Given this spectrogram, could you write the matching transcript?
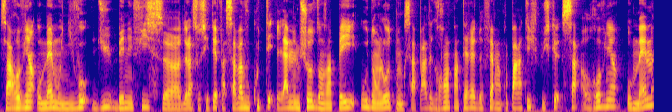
ça revient au même au niveau du bénéfice euh, de la société. Enfin, ça va vous coûter la même chose dans un pays ou dans l'autre. Donc ça n'a pas de grand intérêt de faire un comparatif puisque ça revient au même.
